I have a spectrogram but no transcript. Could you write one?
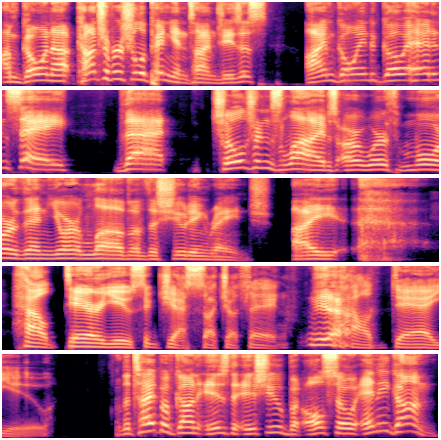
I'm going out. Controversial opinion time, Jesus. I'm going to go ahead and say that children's lives are worth more than your love of the shooting range. I, How dare you suggest such a thing? yeah. How dare you? The type of gun is the issue, but also any gun.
